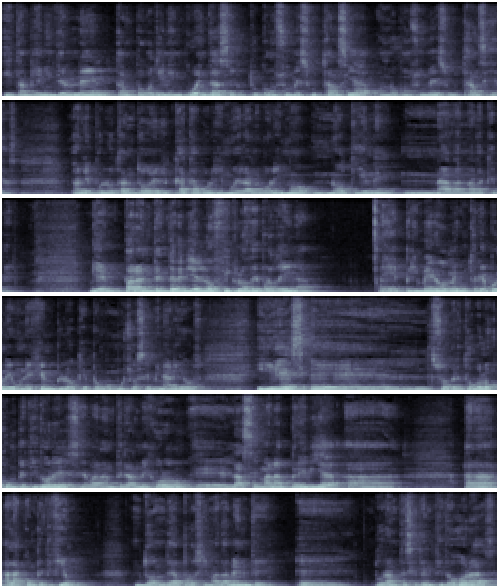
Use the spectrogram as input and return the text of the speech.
Y también Internet tampoco tiene en cuenta si tú consumes sustancias o no consumes sustancias. ¿Vale? Por lo tanto, el catabolismo y el anabolismo no tiene nada, nada que ver. Bien, para entender bien los ciclos de proteína, eh, primero me gustaría poner un ejemplo que pongo en muchos seminarios y es, eh, sobre todo los competidores, se van a enterar mejor eh, la semana previa a, la competición, donde aproximadamente eh, durante 72 horas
